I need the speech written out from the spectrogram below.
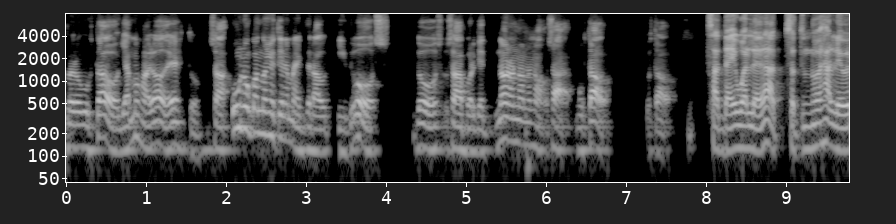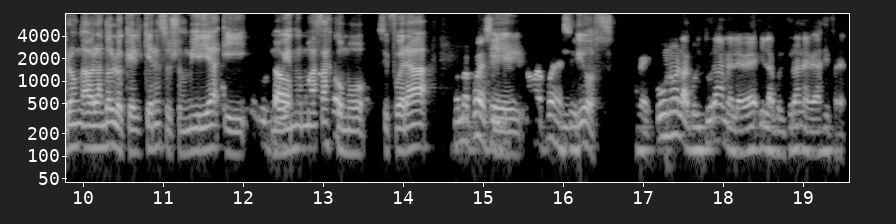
pero Gustavo, ya hemos hablado de esto. O sea, uno, ¿cuántos años tiene Mike Trout? Y dos, dos, o sea, porque... No, no, no, no, no, o sea, Gustavo, Gustavo. O sea, da igual la edad. O sea, tú no ves a LeBron hablando lo que él quiere en social media y Gustavo. moviendo masas como si fuera No me puedes decir, eh, no me puedes decir. dios. Ok, Uno, la cultura de MLB y la cultura NBA es diferente.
